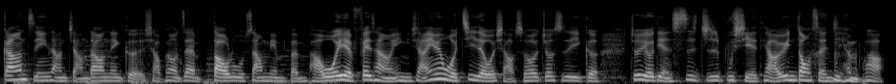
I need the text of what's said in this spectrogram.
刚刚执行长讲到那个小朋友在道路上面奔跑，我也非常有印象，因为我记得我小时候就是一个就有点四肢不协调、运动神经很不好，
